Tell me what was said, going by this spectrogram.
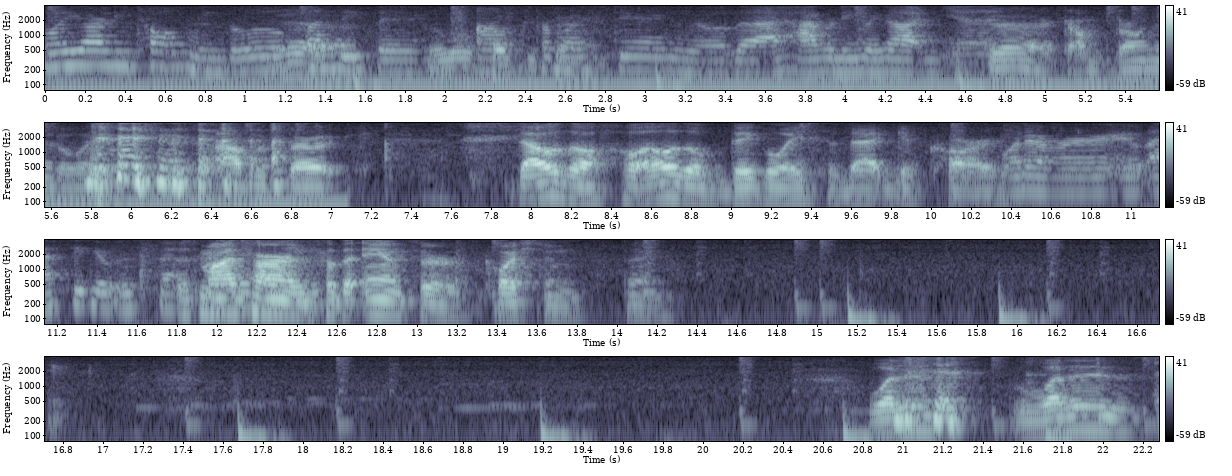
Well, you already told me the little Yeah, fuzzy thing little um, from my steering wheel that I haven't even gotten yet. Yeah, I'm throwing it away. I'm gonna throw it. That was a whole, that was a big waste of that gift card. Whatever. it- I think it was. It's my turn for the answer question thing. What is what is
